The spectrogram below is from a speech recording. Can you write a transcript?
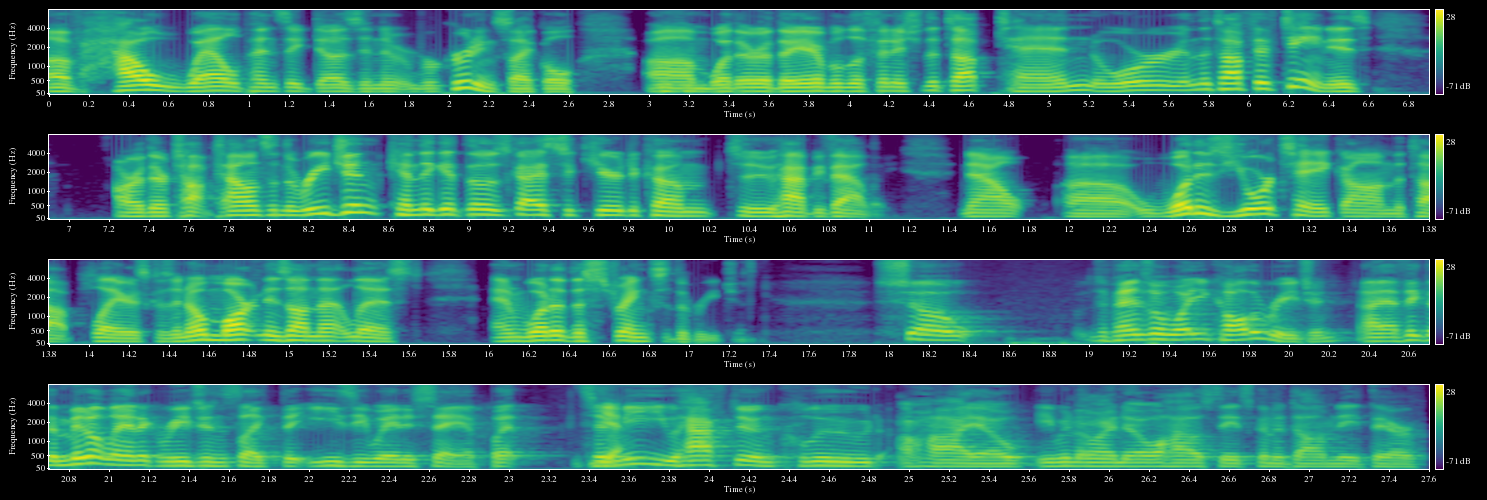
of how well Penn State does in the recruiting cycle, um, mm-hmm. whether they're able to finish the top 10 or in the top 15 is are there top talents in the region? Can they get those guys secured to come to Happy Valley? Now, uh, what is your take on the top players? Because I know Martin is on that list. And what are the strengths of the region? So, depends on what you call the region. I think the Mid Atlantic region is like the easy way to say it. But to yeah. me, you have to include Ohio, even though I know Ohio State's going to dominate there.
